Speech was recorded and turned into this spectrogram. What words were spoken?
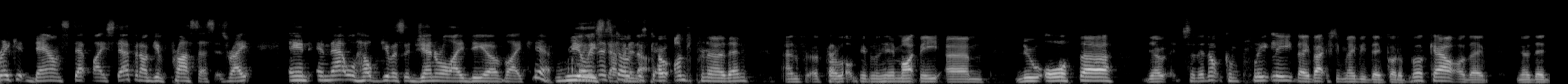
break it down step by step, and I'll give processes. Right. And and that will help give us a general idea of like yeah really let's stepping go it let's go entrepreneur then and for, for a lot of people in here might be um new author you know so they're not completely they've actually maybe they've got a book out or they've you know they're,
